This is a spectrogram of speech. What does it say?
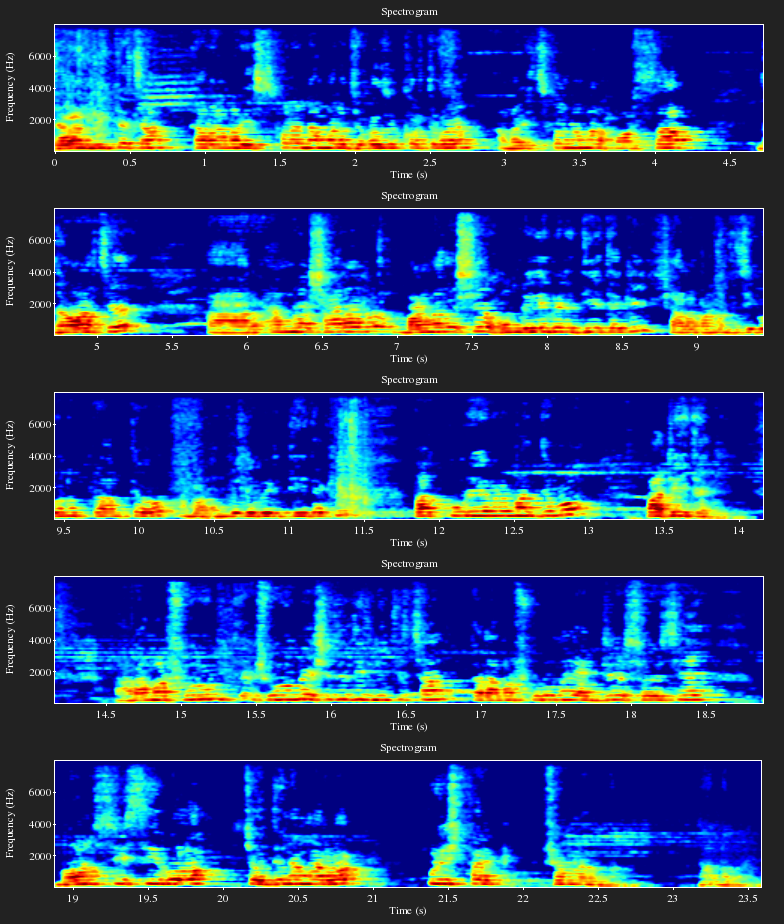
যারা নিতে চান, তারা আমার স্কুলের নাম্বারে যোগাযোগ করতে পারেন। আমার স্কুলের নাম্বার, হোয়াটসঅ্যাপ দেওয়া আছে। আর আমরা সারা বাংলাদেশে হোম ডেলিভারি দিয়ে থাকি, সারা বাংলাদেশে কোনো প্রান্তে হোক আমরা হোম ডেলিভারি দিয়ে থাকি বা কুরিয়ারের মাধ্যমেও পাঠিয়ে থাকি। আর আমার শোরুম শোরুমে এসে যদি নিতে চান, তাহলে আমার শোরুমের অ্যাড্রেস হয়েছে বনশ্রী সি ব্লক, চোদ্দ নম্বর রোড, পুলিশ পার্ক সংলগ্ন। ধন্যবাদ।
